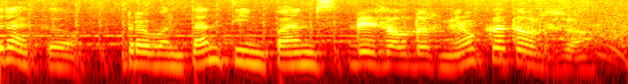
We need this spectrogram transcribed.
Traca, rebentant timpans des del 2014.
